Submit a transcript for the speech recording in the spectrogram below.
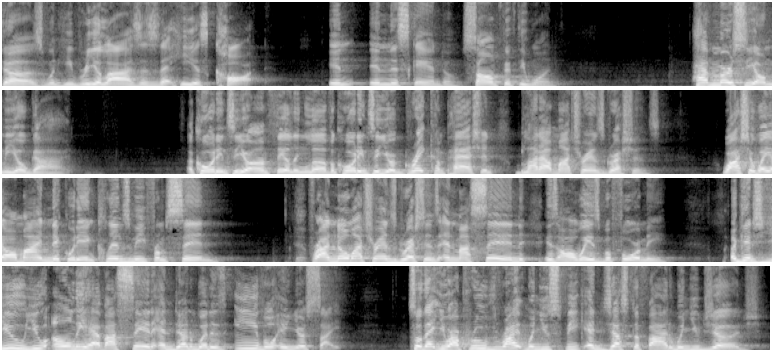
does when he realizes that he is caught in, in this scandal. Psalm 51. Have mercy on me, O God, according to your unfailing love, according to your great compassion, blot out my transgressions. Wash away all my iniquity and cleanse me from sin. For I know my transgressions and my sin is always before me. Against you, you only have I sinned and done what is evil in your sight, so that you are proved right when you speak and justified when you judge.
